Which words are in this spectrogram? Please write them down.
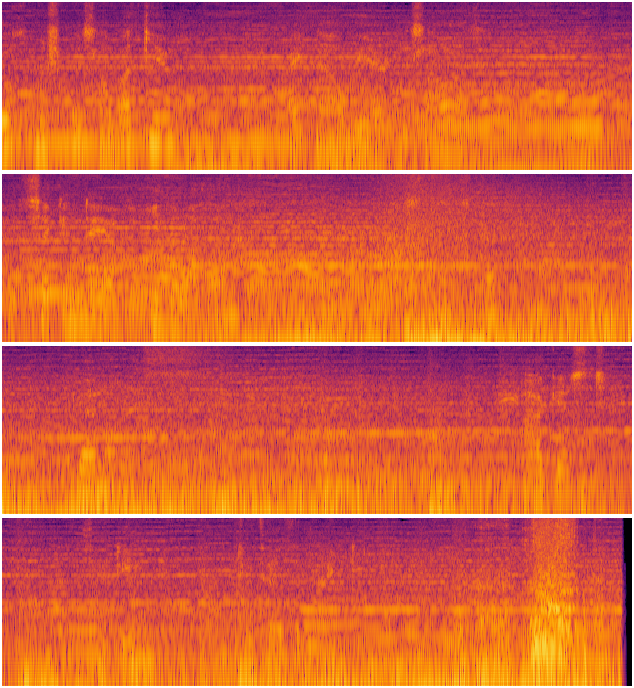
Khushbu, Slovakia. Right now we are in Islamabad. The second day of Eid al-Adha. Glamorous. August 13,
